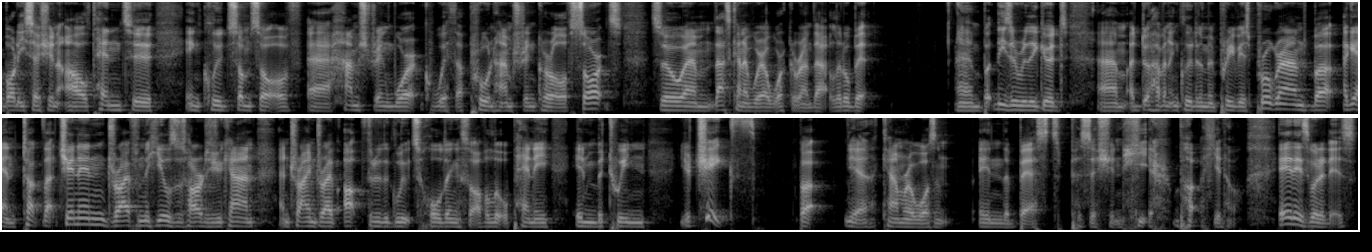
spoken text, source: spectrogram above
body session, I'll tend to include some sort of uh, hamstring work with a prone hamstring curl of sorts. So um, that's kind of where I work around that a little bit. Um, but these are really good. Um, I haven't included them in previous programs, but again, tuck that chin in, drive from the heels as hard as you can, and try and drive up through the glutes, holding sort of a little penny in between your cheeks. But yeah, camera wasn't in the best position here, but you know, it is what it is.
